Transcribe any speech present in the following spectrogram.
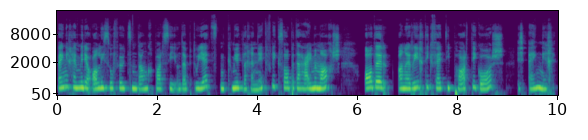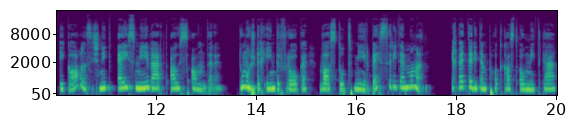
Weil eigentlich haben wir ja alle so viel zum dankbar sein. Und ob du jetzt einen gemütlichen Netflix oben daheim machst oder an eine richtig fette Party gehst, ist eigentlich egal. Es ist nicht eins mehr wert als das andere. Du musst dich hinterfragen, was tut mir besser in dem Moment. Ich werde dir in dem Podcast auch mitgeben,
